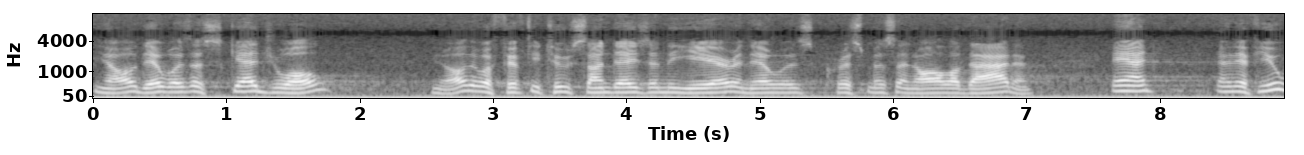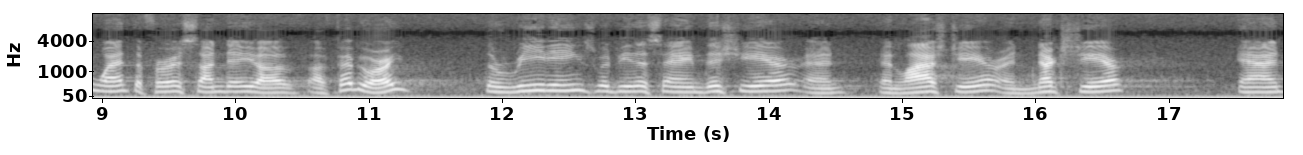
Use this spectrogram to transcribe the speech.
you know, there was a schedule. You know, there were 52 Sundays in the year, and there was Christmas and all of that. And, and, and if you went the first Sunday of, of February, the readings would be the same this year and, and last year and next year. And,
